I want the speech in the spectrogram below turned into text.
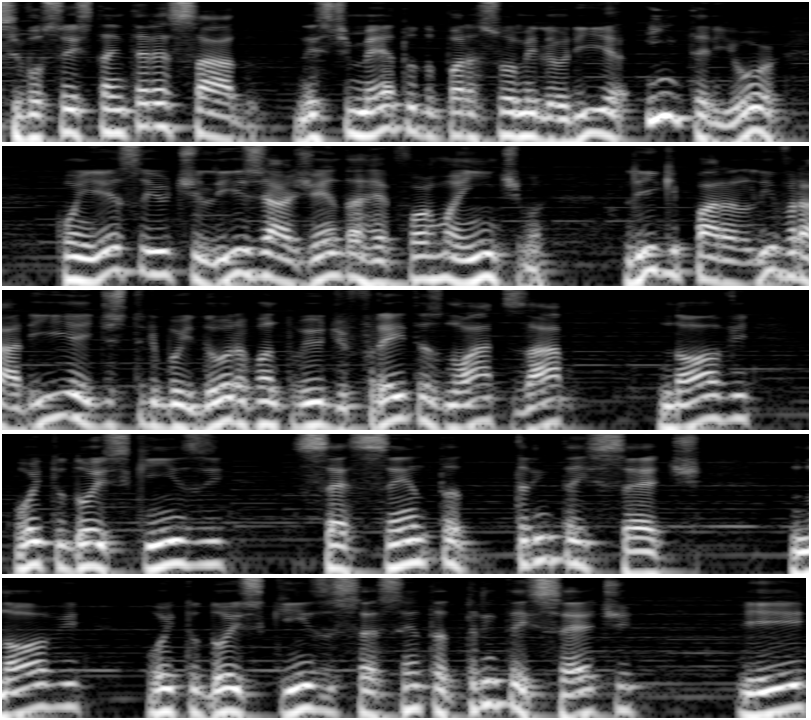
Se você está interessado neste método para sua melhoria interior, conheça e utilize a Agenda Reforma Íntima. Ligue para a Livraria e Distribuidora Vantuil de Freitas no WhatsApp 98215 6037 98215 6037 e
